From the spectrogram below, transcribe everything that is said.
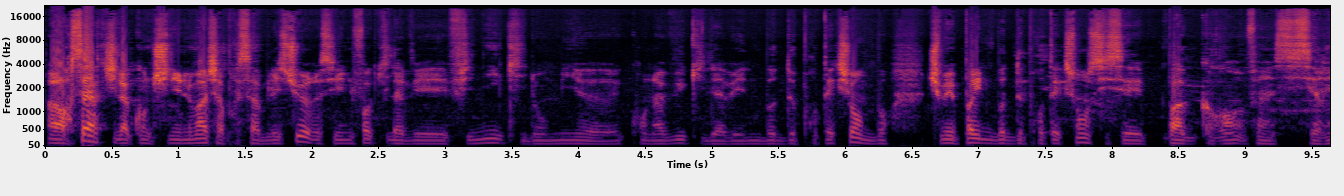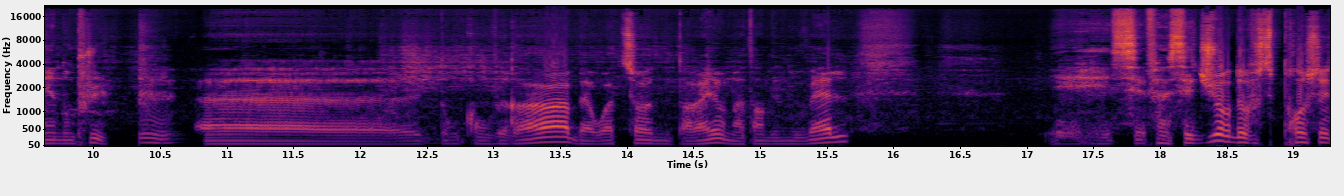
Alors certes, il a continué le match après sa blessure et c'est une fois qu'il avait fini qu'ils l'ont mis, euh, qu'on a vu qu'il avait une botte de protection. Mais bon, tu mets pas une botte de protection si c'est pas grand, enfin si c'est rien non plus. Mhm. Euh, donc on verra. Ben Watson, pareil, on attend des nouvelles. Et c'est, enfin, c'est dur de se proje-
